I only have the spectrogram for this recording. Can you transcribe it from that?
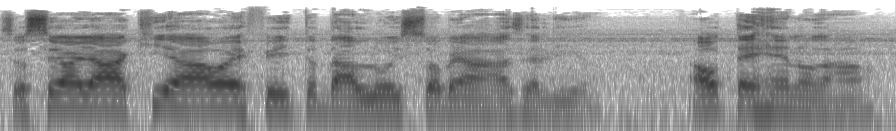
Se você olhar aqui, olha o efeito da luz sobre a asa ali, ó. Olha o terreno lá, ó.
